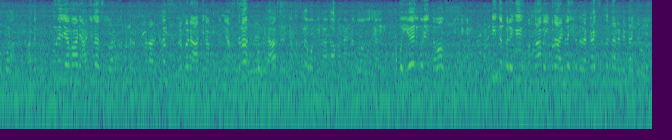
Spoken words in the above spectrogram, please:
போகலாம் அந்த குளில் யமானி அஜில் அசூல் வரம்பது மட்டும் சுற்றுலாட்களும் ரப்பன ஆத்தினா பித்துமியா ஹசனா ஓபில் ஆக்கிறது ஹசனா ஓபின் அதா பண்ணா என்ற துவா ஓதுறாங்க. அப்போ ஏழு முறை தவா சுற்றி முடிக்கிறோம் முடிந்த பிறகு மக்காம இப்ராஹிமில் இரண்டு ரக்காய் சுண்ணத்தான ரெட்டாய் சொல்லுவோம்.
